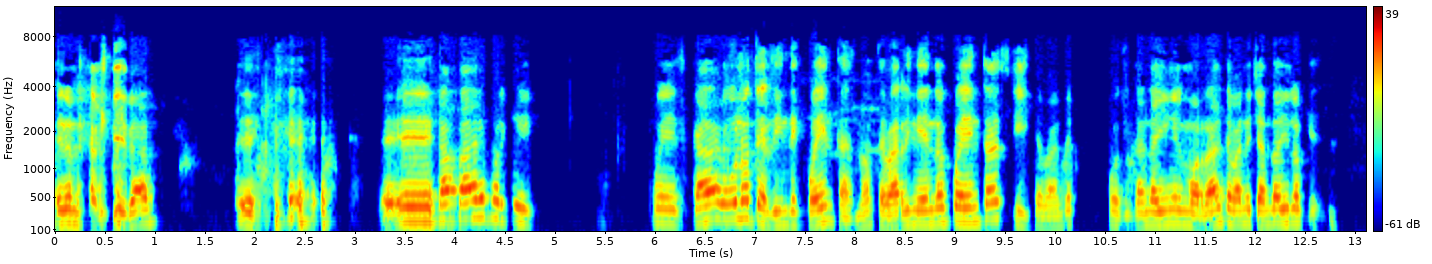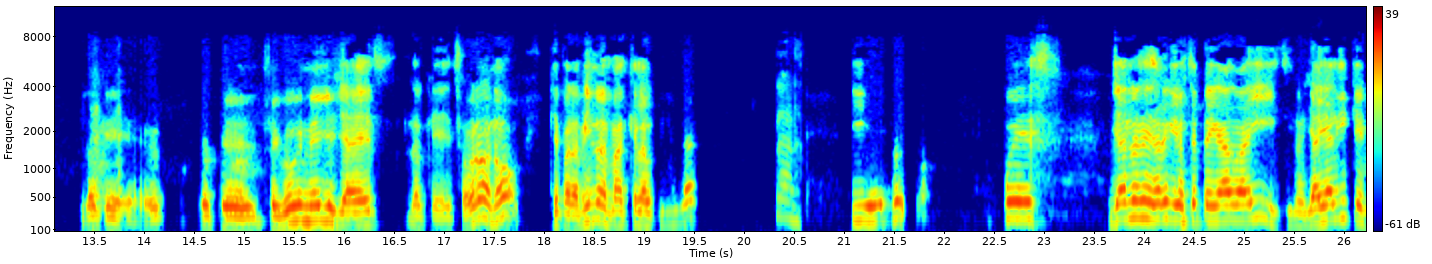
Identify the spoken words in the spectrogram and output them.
pero en realidad este, eh, está padre porque pues cada uno te rinde cuentas, ¿no? Te va rindiendo cuentas y te van depositando ahí en el morral, te van echando ahí lo que, lo que, lo que según ellos ya es lo que sobró, ¿no? Que para mí no es más que la utilidad. Claro. Y eso, pues, ya no es necesario que yo esté pegado ahí, sino ya hay alguien que,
